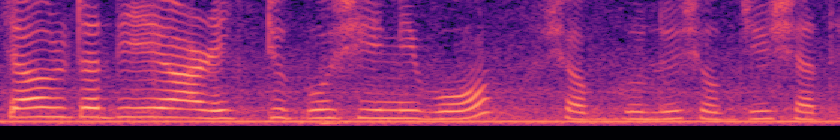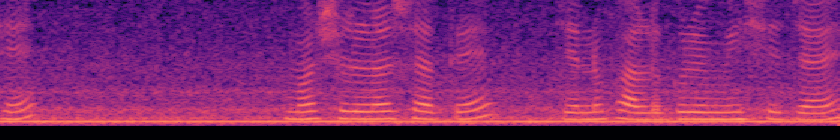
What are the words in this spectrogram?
চাউলটা দিয়ে আর একটু কষিয়ে নিব সবগুলো সবজির সাথে, মশলার সাথে, যেন ভালো করে মিশে যায়।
